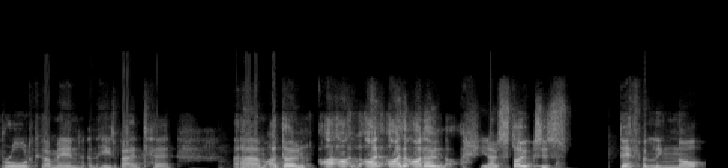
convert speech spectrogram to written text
Broad come in, and he's batting ten. Um, I don't, I, I, I, I don't, you know, Stokes is definitely not,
